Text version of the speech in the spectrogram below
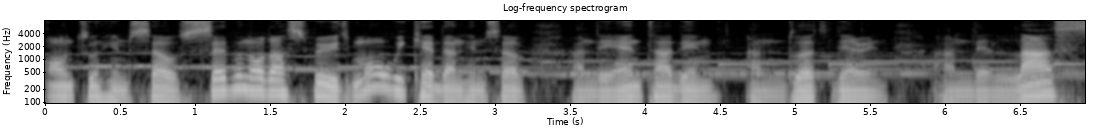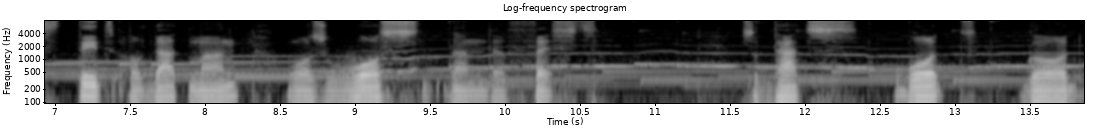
unto himself seven other spirits more wicked than himself, and they entered in and dwelt therein. And the last state of that man was worse than the first. So that's what God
